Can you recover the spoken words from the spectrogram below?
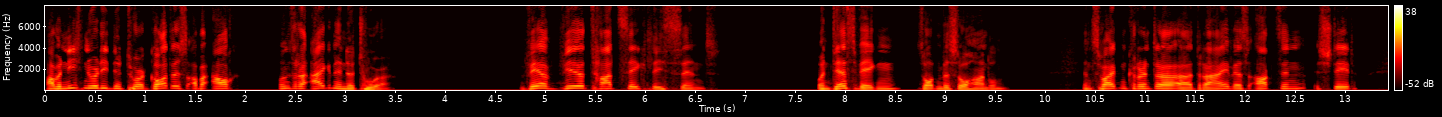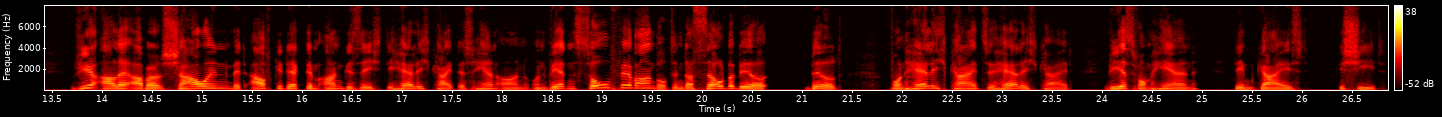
aber nicht nur die Natur Gottes, aber auch unsere eigene Natur. Wer wir tatsächlich sind. Und deswegen sollten wir so handeln. In 2. Korinther 3, äh, Vers 18 steht, wir alle aber schauen mit aufgedecktem Angesicht die Herrlichkeit des Herrn an und werden so verwandelt in dasselbe Bild von Herrlichkeit zu Herrlichkeit, wie es vom Herrn, dem Geist, geschieht.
